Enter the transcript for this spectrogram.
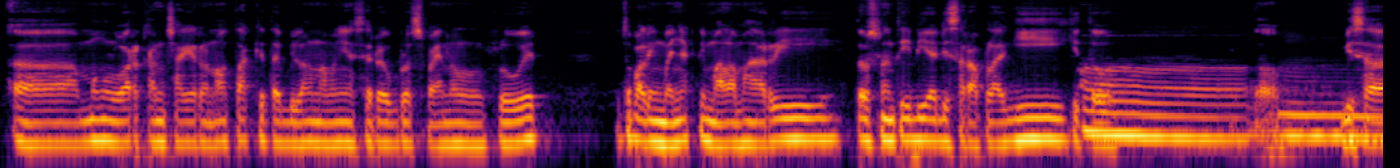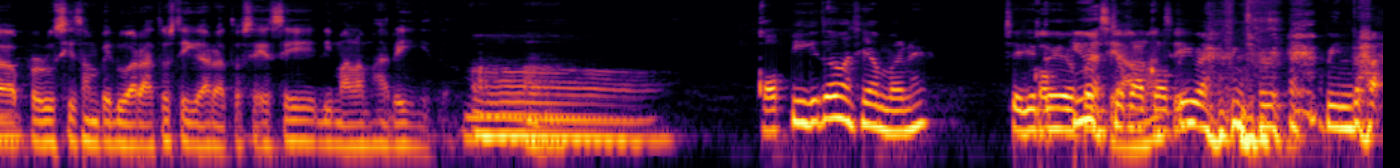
eh, mengeluarkan cairan otak kita bilang namanya cerebrospinal fluid itu paling banyak di malam hari terus nanti dia diserap lagi gitu Oh. Gitu. bisa produksi sampai 200 300 cc di malam hari gitu Oh. Kopi gitu masih aman ya? Cek gitu Kopi ya, masih aman kopi minta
